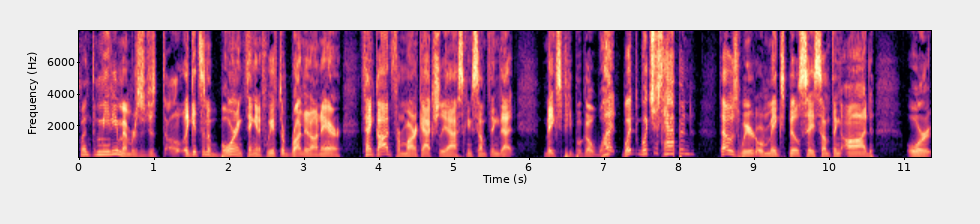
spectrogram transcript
But the media members are just dull. like it's in a boring thing. And if we have to run it on air, thank God for Mark actually asking something that makes people go, "What? What? What just happened?" That was weird, or makes Bill say something odd, or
